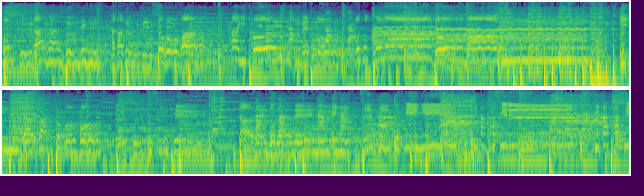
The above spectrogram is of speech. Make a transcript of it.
僕らが胸に飾る勲章は愛と夢と男のも美しく誰もが眠りにつく時にひた走るひた走る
